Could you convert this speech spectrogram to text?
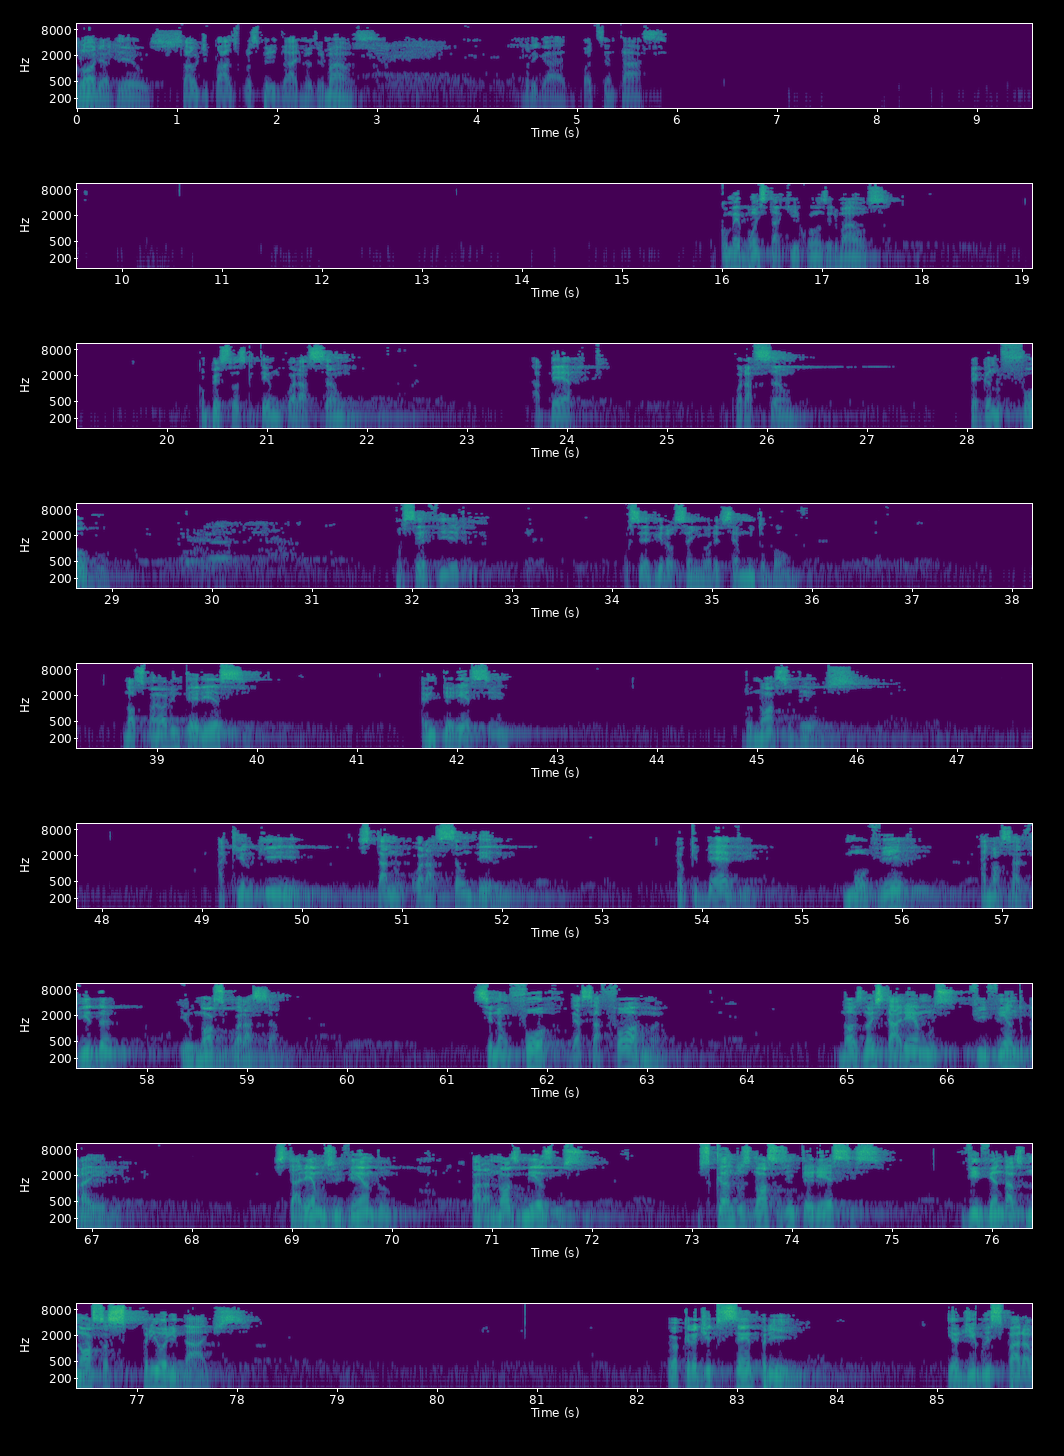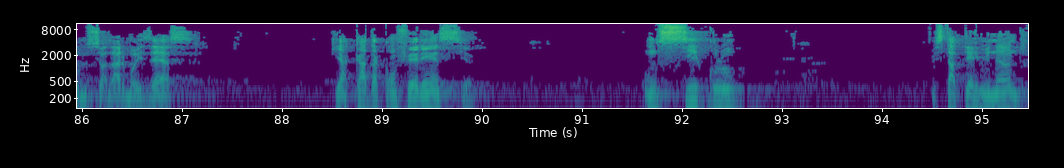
Glória a Deus. Saúde, paz e prosperidade, meus irmãos. Obrigado. Pode sentar-se. Como é bom estar aqui com os irmãos, com pessoas que têm um coração aberto, um coração pegando fogo por servir, por servir ao Senhor. Isso é muito bom. Nosso maior interesse é o interesse do nosso Deus. Aquilo que está no coração dele é o que deve mover a nossa vida e o nosso coração. Se não for dessa forma, nós não estaremos vivendo para Ele. Estaremos vivendo para nós mesmos, buscando os nossos interesses, vivendo as nossas prioridades. Eu acredito sempre, eu digo isso para o missionário Moisés, que a cada conferência um ciclo está terminando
